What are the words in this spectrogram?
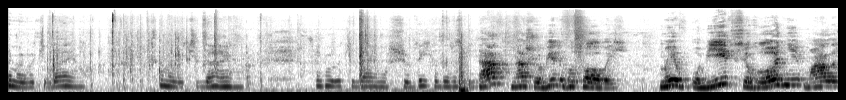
Це ми викидаємо. Це ми викидаємо. Це ми викидаємо сюди. Я зараз... Так, наш обід готовий. Ми в обід сьогодні мали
